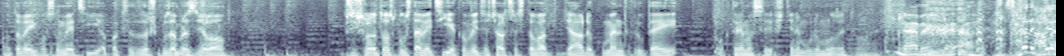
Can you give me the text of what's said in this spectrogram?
hotových 8 věcí a pak se to trošku zabrzdilo. Přišlo do toho spousta věcí, jako Vid začal cestovat, dělal dokument krutej, o kterém asi ještě nebudu mluvit, ale... Ne, by, ne, a, ale,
